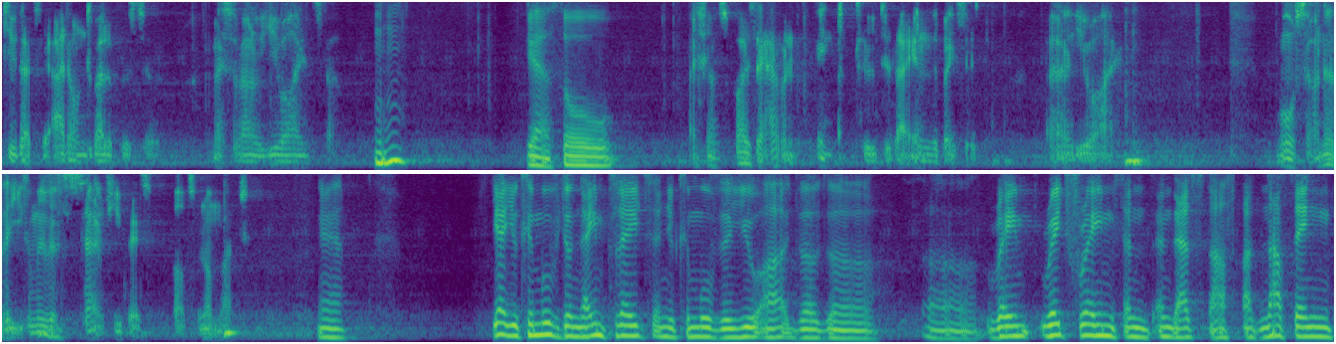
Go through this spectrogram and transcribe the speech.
give that to the add on developers to mess around with UI and stuff. mhm. yeah, so Actually, I'm surprised they haven't included that in the basic uh, UI. Also, I know that you can move a certain few bits and bobs, but not much. Yeah. Yeah, you can move your nameplates and you can move the UI, the the uh, raid, raid frames and and that stuff, but nothing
